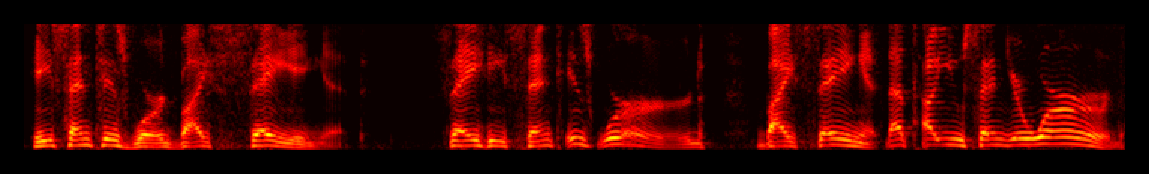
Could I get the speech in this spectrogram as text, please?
He sent his word by saying it. Say he sent his word by saying it. That's how you send your word.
